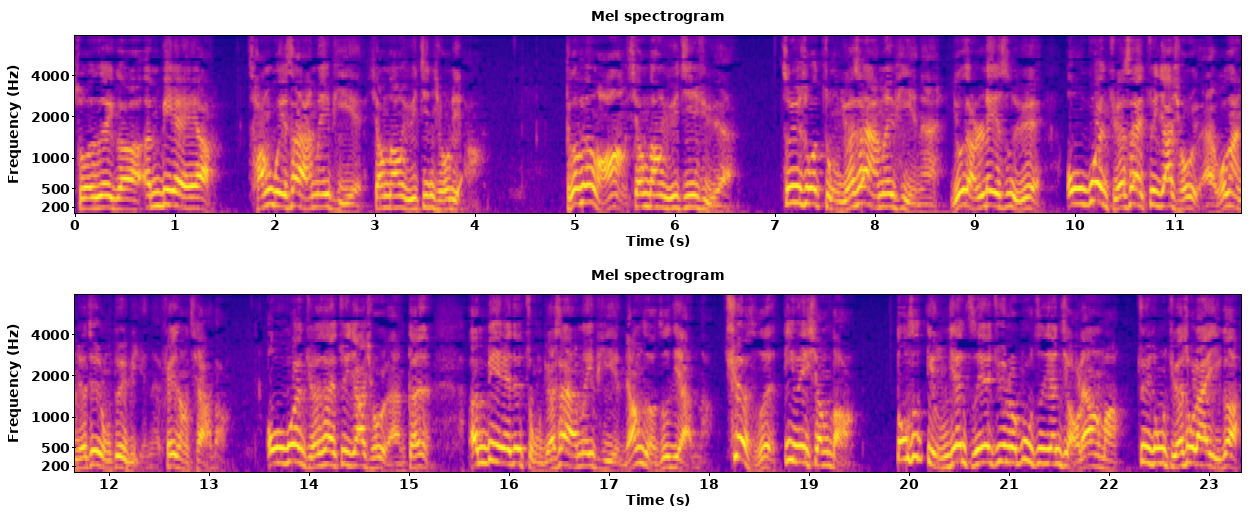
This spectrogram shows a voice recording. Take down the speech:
说这个 NBA 啊，常规赛 MVP 相当于金球奖，得分王相当于金靴。至于说总决赛 MVP 呢，有点类似于欧冠决赛最佳球员。我感觉这种对比呢非常恰当。欧冠决赛最佳球员跟 NBA 的总决赛 MVP 两者之间呢，确实地位相当。都是顶尖职业俱乐部之间较量嘛？最终决出来一个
